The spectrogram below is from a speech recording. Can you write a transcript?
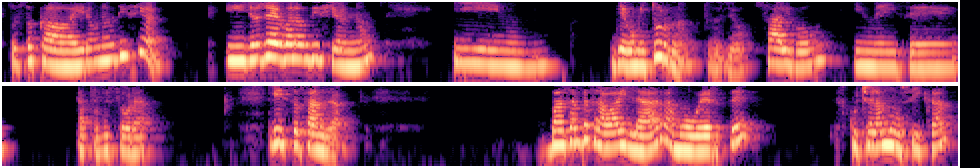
entonces tocaba ir a una audición. Y yo llego a la audición, ¿no? Y llegó mi turno, entonces yo salgo y me dice la profesora, Listo, Sandra. Vas a empezar a bailar, a moverte, escucha la música,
